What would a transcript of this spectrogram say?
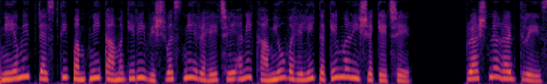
નિયમિત ટેસ્ટથી પંપની કામગીરી વિશ્વસનીય રહે છે અને ખામીઓ વહેલી તકે મળી શકે છે પ્રશ્ન અડત્રીસ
